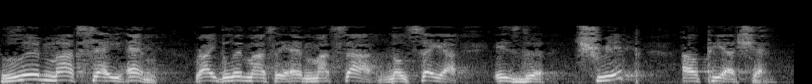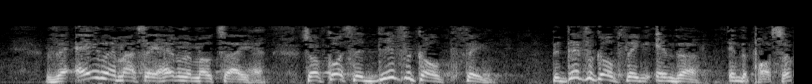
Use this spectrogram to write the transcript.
Limasehem. Right? Limasehem. Masa. Nosea is the trip al pi Hashem. So of course the difficult thing, the difficult thing in the in the pasuk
